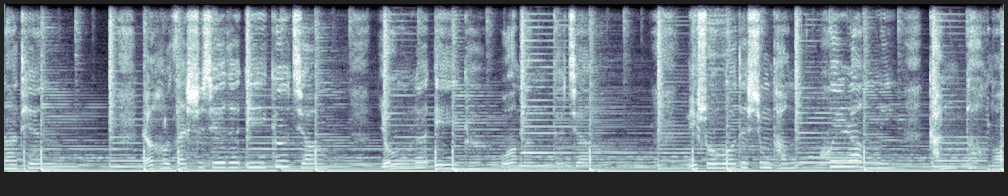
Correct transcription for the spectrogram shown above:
那天？然后在世界的一个角，有了一个我们的家。你说我的胸膛会让你感到暖。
